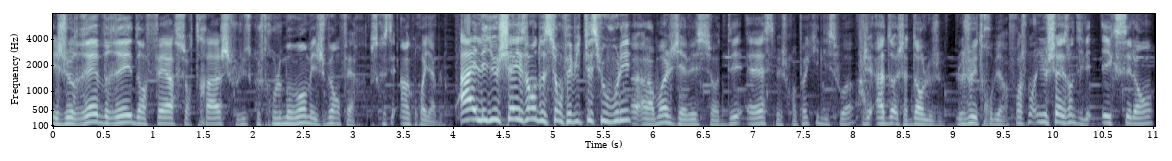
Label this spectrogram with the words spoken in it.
et je rêverais d'en faire sur Trash, faut juste que je trouve le moment mais je vais en faire parce que c'est incroyable. Ah et les Yoshi Island aussi, on fait vite fait si vous voulez. Euh, alors moi j'y avais sur DS mais je crois pas qu'il y soit. J'adore le jeu, le jeu est trop bien. Franchement Yoshi Island il est excellent.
